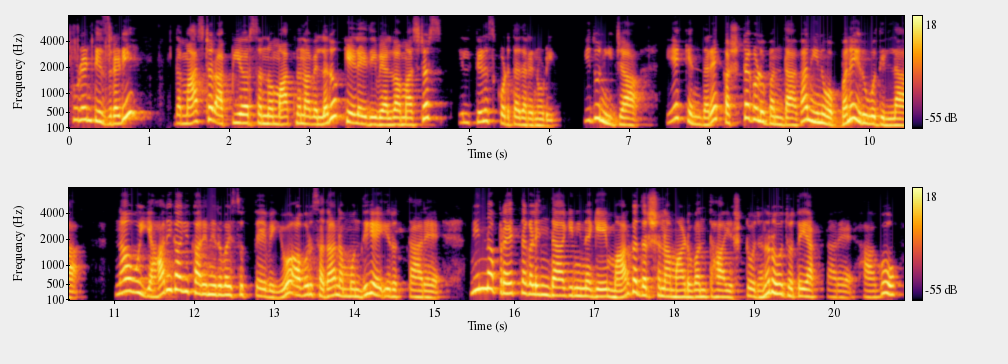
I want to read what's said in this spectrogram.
student is ready the master appears ಅನ್ನೋ ಮಾತನ್ನ ನಾವೆಲ್ಲರೂ ಕೇಳೇ ಇದ್ದೀವಿ ಅಲ್ವಾ ಮಾಸ್ಟರ್ಸ್? ಇಲ್ಲಿ ತಿಳಿಸ್ಕೊಡ್ತಾ ಇದ್ದಾರೆ ನೋಡಿ. ಇದು ನಿಜ. ಏಕೆಂದರೆ ಕಷ್ಟಗಳು ಬಂದಾಗ ನೀನು ಒಬ್ಬನೇ ಇರುವುದಿಲ್ಲ. ನಾವು ಯಾರಿಗಾಗಿ ಕಾರ್ಯನಿರ್ವಹಿಸುತ್ತೇವೆಯೋ ಅವರು ಸದಾ ನಮ್ಮೊಂದಿಗೆ ಇರುತ್ತಾರೆ. ನಿನ್ನ ಪ್ರಯತ್ನಗಳಿಂದಾಗಿ ನಿನಗೆ ಮಾರ್ಗದರ್ಶನ ಮಾಡುವಂತಹ ಎಷ್ಟೋ ಜನರು ಜೊತೆಯಾಗ್ತಾರೆ. ಹಾಗೂ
